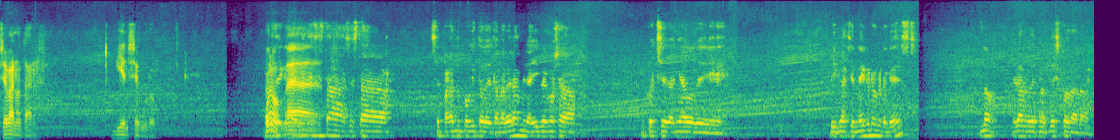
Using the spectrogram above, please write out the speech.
se va a notar. Bien seguro. Bueno, eh, se, está, se está separando un poquito de Talavera. Mira, ahí vemos a un coche dañado de, de Ignacio Negro, creo que es. No, era lo de Francesco Dalla.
